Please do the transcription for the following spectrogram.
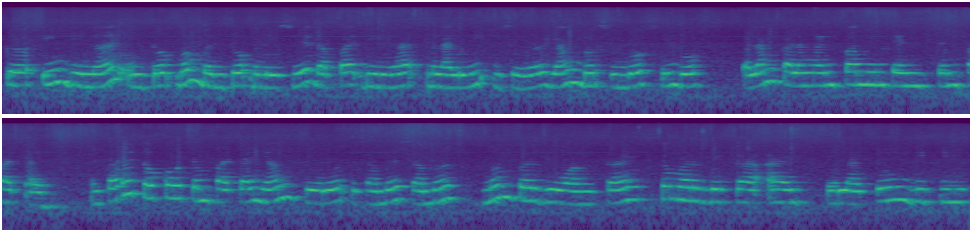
Keinginan untuk membentuk Malaysia dapat dilihat melalui usaha yang bersungguh-sungguh dalam kalangan pemimpin tempatan. Antara tokoh tempatan yang turut bersama-sama memperjuangkan kemerdekaan Tun Diki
